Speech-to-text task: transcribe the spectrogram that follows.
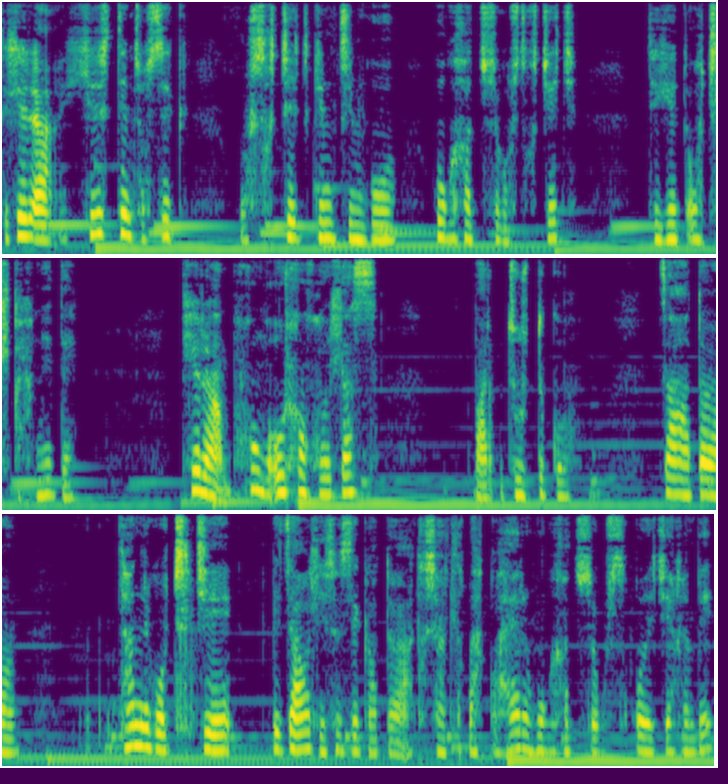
Тэгэхээр Христийн цусыг урсгаж ээж гим зэмгүү хүүгийнхаа цусыг урсгаж ээж тэгээд уучлал гарах нэ дээ. Тэгэхээр бурхан өөрхөн хуулиас зүрдэггүй. За одоо та нарыг уучлчи би заавал Иесусыг одоо атах шаардлага байхгүй хайрын хүүгийнхаа цусыг урсгахгүй яах юм бэ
